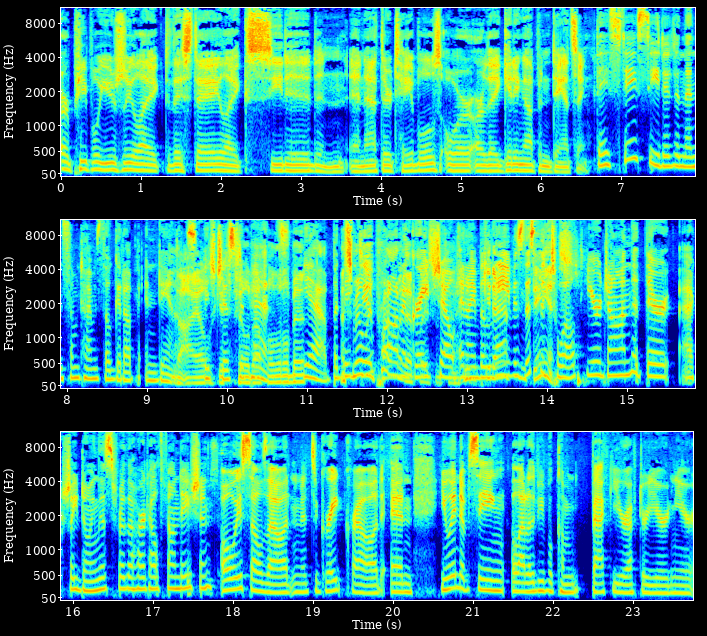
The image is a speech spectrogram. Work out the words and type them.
are people usually like do they stay like seated and and at their tables or are they getting up and dancing? They stay seated and then sometimes they'll get up and dance. The aisles it get just filled up a little bit? Yeah, but That's they my do put on a great show. And I You get up believe, is this dance. the 12th year, John, that they're actually doing this for the Heart Health Foundation? Always sells out and it's a great crowd. And you end up seeing a lot of the people come back year after year and year.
